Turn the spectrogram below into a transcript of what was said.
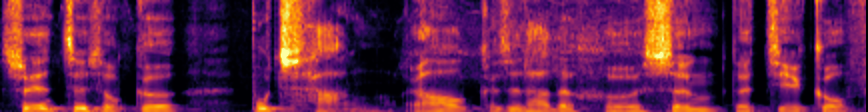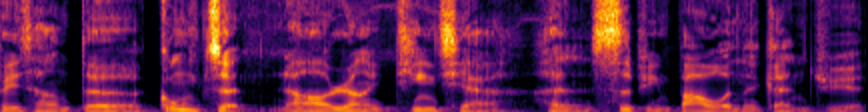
虽然这首歌。不长，然后可是它的和声的结构非常的工整，然后让你听起来很四平八稳的感觉，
